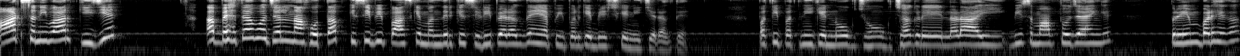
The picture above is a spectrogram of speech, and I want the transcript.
आठ शनिवार कीजिए। अब बहता हुआ जल ना हो तब किसी भी पास के मंदिर के सीढ़ी पर रख दें या पीपल के वृक्ष के नीचे रख दें। पति पत्नी के नोक झोंक झगड़े, लड़ाई भी समाप्त हो जाएँगे। प्रेम बढ़ेगा।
